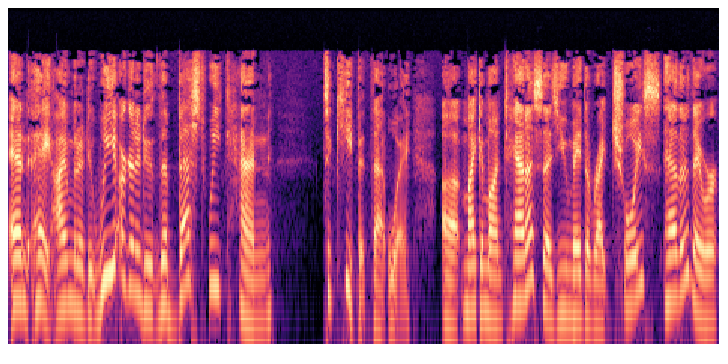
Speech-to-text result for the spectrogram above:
And hey, I'm going to do, we are going to do the best we can to keep it that way. Uh, Mike in Montana says you made the right choice, Heather. They were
